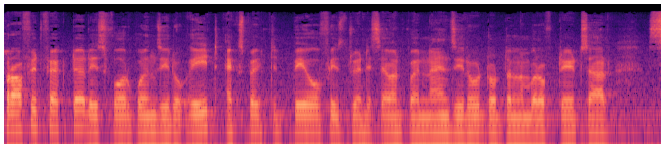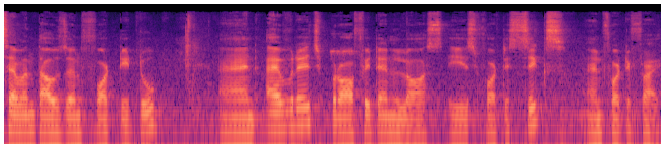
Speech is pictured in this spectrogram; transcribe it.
Profit factor is 4.08 expected payoff is 27.90 total number of trades are 7042 and average profit and loss is 46 and 45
